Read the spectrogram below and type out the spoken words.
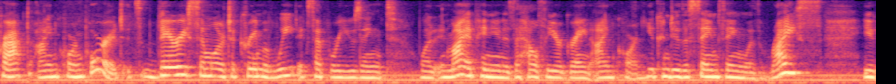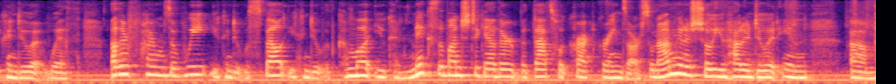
cracked einkorn porridge. It's very similar to cream of wheat, except we're using t- what, in my opinion, is a healthier grain einkorn. You can do the same thing with rice. You can do it with other forms of wheat. You can do it with spelt. You can do it with kamut. You can mix a bunch together, but that's what cracked grains are. So now I'm going to show you how to do it in um,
